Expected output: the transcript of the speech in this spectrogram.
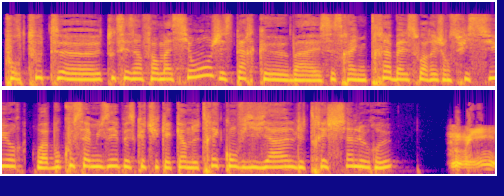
pour toutes euh, toutes ces informations. J'espère que bah, ce sera une très belle soirée, j'en suis sûre. On va beaucoup s'amuser parce que tu es quelqu'un de très convivial, de très chaleureux. Oui,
